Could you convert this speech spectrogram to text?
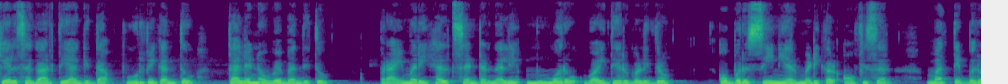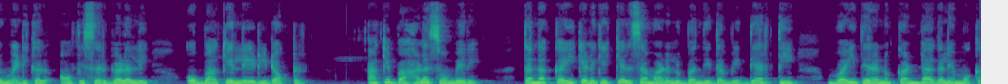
ಕೆಲಸಗಾರ್ತಿಯಾಗಿದ್ದ ಪೂರ್ವಿಗಂತೂ ತಲೆನೋವೇ ಬಂದಿತು ಪ್ರೈಮರಿ ಹೆಲ್ತ್ ಸೆಂಟರ್ನಲ್ಲಿ ಮೂವರು ವೈದ್ಯರುಗಳಿದ್ದರು ಒಬ್ಬರು ಸೀನಿಯರ್ ಮೆಡಿಕಲ್ ಆಫೀಸರ್, ಮತ್ತಿಬ್ಬರು ಮೆಡಿಕಲ್ ಆಫೀಸರ್ಗಳಲ್ಲಿ ಒಬ್ಬಾಕೆ ಲೇಡಿ ಡಾಕ್ಟರ್. ಆಕೆ ಬಹಳ ಸೋಂಬೇರಿ. ತನ್ನ ಕೈ ಕೆಳಗೆ ಕೆಲಸ ಮಾಡಲು ಬಂದಿದ್ದ ವಿದ್ಯಾರ್ಥಿ ವೈದ್ಯರನ್ನು ಕಂಡಾಗಲೇ ಮುಖ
